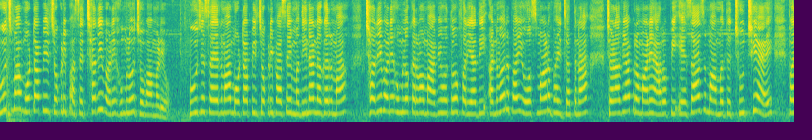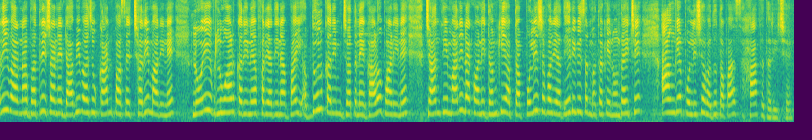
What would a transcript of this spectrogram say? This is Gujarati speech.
ભુજમાં મોટાપીર ચોકડી પાસે છરી વડે હુમલો જોવા મળ્યો. ભુજ શહેરમાં મોટાપીર ચોકડી પાસે મદીનાનગરમાં છરી વડે હુમલો કરવામાં આવ્યો હતો. ફરિયાદી અનવરભાઈ ઓસમાણભાઈ જતના જણાવ્યા પ્રમાણે આરોપી એઝાઝ મહમદ છુછિયાએ પરિવારના ભત્રીજાને ડાબી બાજુ કાન પાસે છરી મારીને લોહી લુહાણ કરીને ફરિયાદીના ભાઈ અબ્દુલ કરીમ જતને ગાળો ભાડીને જાનથી મારી નાખવાની ધમકી આપતા પોલીસ ફરિયાદ એ ડિવિઝન મથકે નોંધાઈ છે. આ અંગે પોલીસે વધુ તપાસ હાથ ધરી છે.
